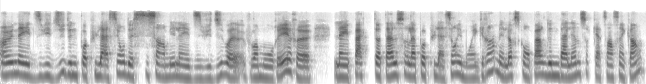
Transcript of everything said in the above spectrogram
un individu d'une population de 600 000 individus va, mourir, euh, l'impact total sur la population est moins grand, mais lorsqu'on parle d'une baleine sur 450,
